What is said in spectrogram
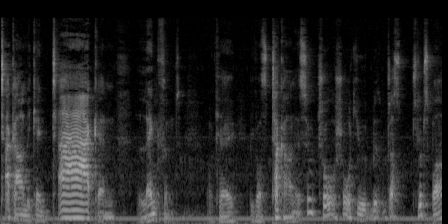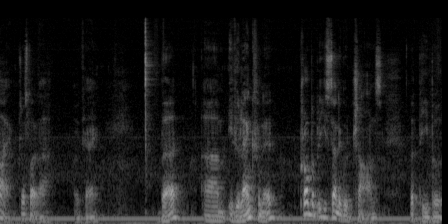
Takan became taken, lengthened. Okay because takan is so short, you just slips by, just like that. Okay, but um, if you lengthen it, probably you stand a good chance that people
